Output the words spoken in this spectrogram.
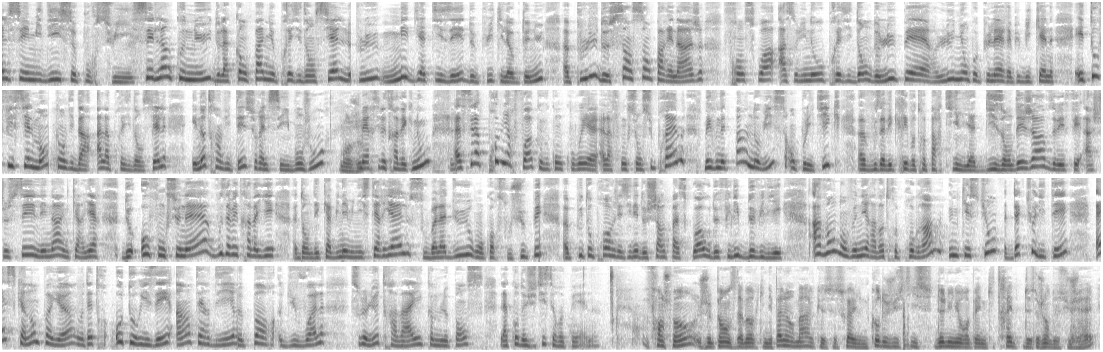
LCI Midi se poursuit. C'est l'inconnu de la campagne présidentielle le plus médiatisé depuis qu'il a obtenu euh, plus de 500 parrainages. François Asselineau, président de l'UPR, l'Union populaire républicaine, est officiellement candidat à la présidentielle et notre invité sur LCI. Bonjour. Bonjour. Merci d'être avec nous. Euh, c'est la première fois que vous concourez à la fonction suprême, mais vous n'êtes pas un novice en politique. Euh, vous avez créé votre parti il y a dix ans déjà. Vous avez fait HEC, l'ENA, une carrière de haut fonctionnaire vous avez travaillé dans des cabinets ministériels, sous Balladur ou encore sous Juppé, euh, plutôt proche des idées de Charles Pasqua ou de Philippe Devilliers. Avant d'en venir à votre programme, une question d'actualité. Est-ce qu'un employeur doit être autorisé à interdire le port du voile sur le lieu de travail, comme le pense la Cour de justice européenne? Franchement, je pense d'abord qu'il n'est pas normal que ce soit une Cour de justice de l'Union européenne qui traite de ce genre de sujet.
